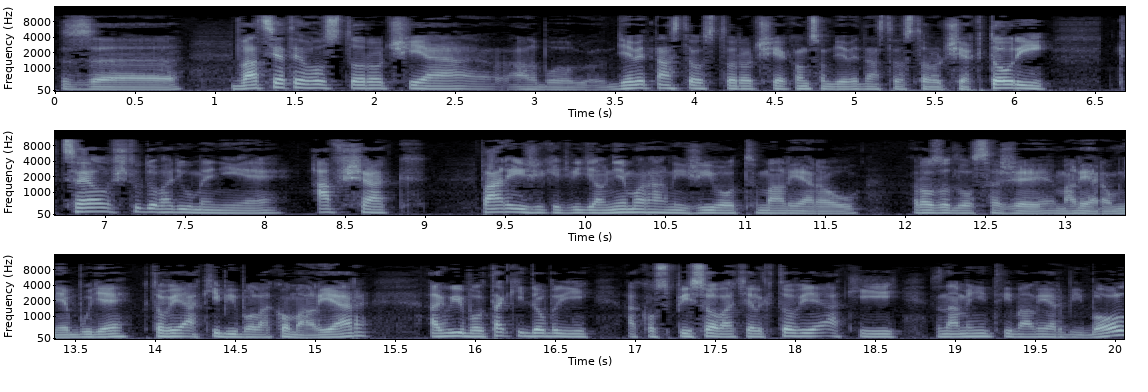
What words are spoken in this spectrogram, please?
z 20. storočia alebo 19. storočia, koncom 19. storočia, ktorý chcel študovať umenie, avšak v Paríži, keď videl nemorálny život maliarov, rozhodol sa, že maliarom nebude. Kto vie, aký by bol ako maliar ak by bol taký dobrý ako spisovateľ, kto vie, aký znamenitý maliar by bol,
